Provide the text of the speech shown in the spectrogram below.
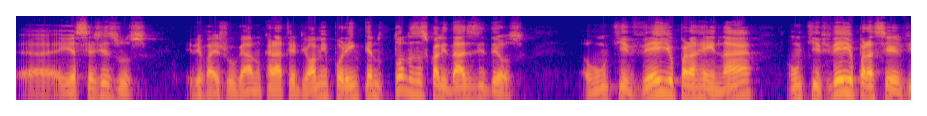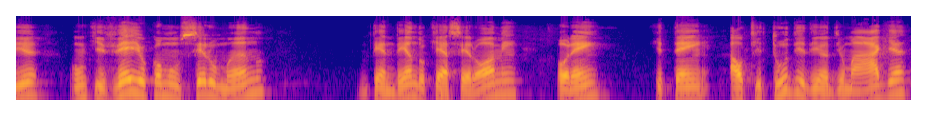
Uh, esse é Jesus. Ele vai julgar no caráter de homem, porém tendo todas as qualidades de Deus. Um que veio para reinar, um que veio para servir, um que veio como um ser humano, entendendo o que é ser homem, porém que tem altitude de, de uma águia,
